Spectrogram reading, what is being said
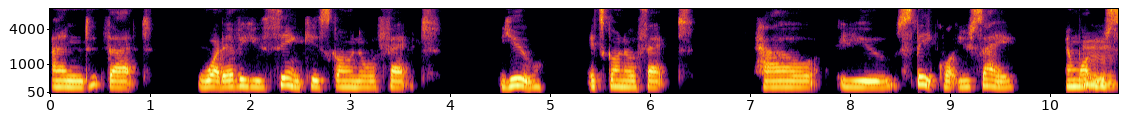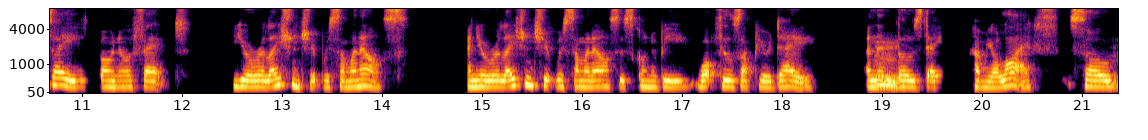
And that whatever you think is going to affect you. It's going to affect how you speak, what you say. And what mm. you hmm. say is going to affect your relationship with someone else. And your relationship with someone else is going to be what fills up your day. And then mm. those days become your life. So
